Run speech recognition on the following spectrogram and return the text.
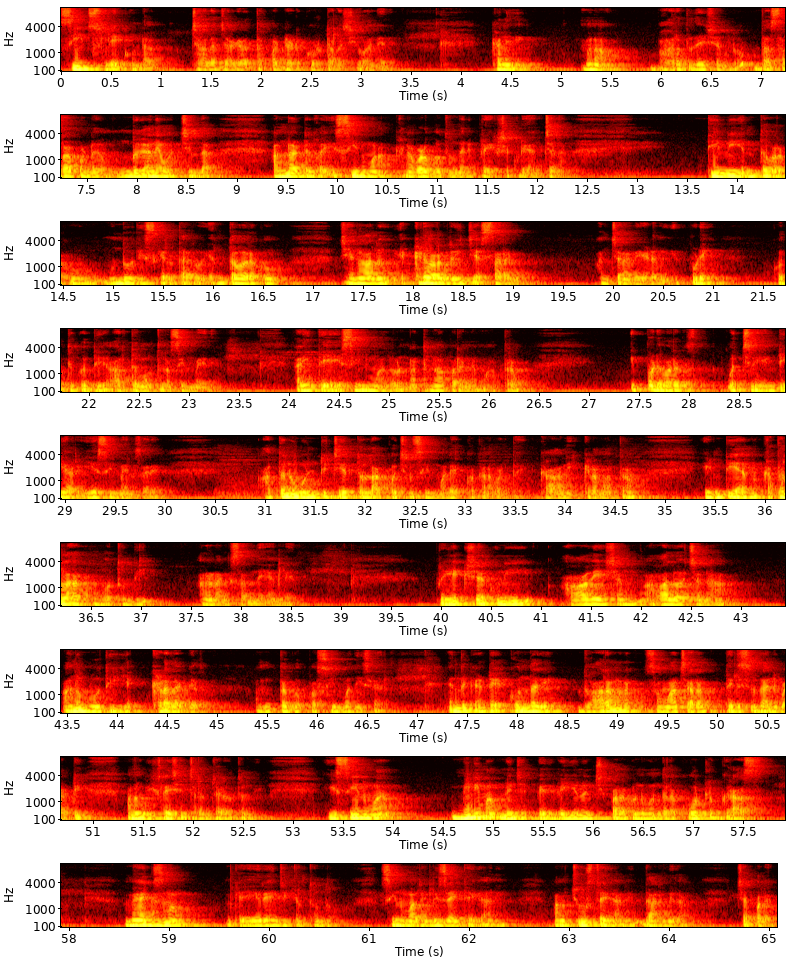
సీన్స్ లేకుండా చాలా జాగ్రత్త పడ్డాడు కొరటాల శివ అనేది. కానీ మన భారతదేశంలో దసరా పండుగ ముందుగానే వచ్చిందా అన్నట్టుగా ఈ సినిమా కనబడబోతుందని ప్రేక్షకుడి అంచనా. దీన్ని ఎంతవరకు ముందుకు తీసుకెళ్తారు? ఎంతవరకు జనాలు ఎక్కడి వరకు రీచ్ చేస్తారని అంచనా వేయడం ఇప్పుడే కొద్ది కొద్దిగా అర్థమవుతున్న సినిమా ఇది. అయితే సినిమాలో నటనాపరంగా మాత్రం ఇప్పటి వరకు వచ్చిన ఎన్టీఆర్ ఏ సినిమా అయినా సరే అతను ఒంటి చేత్తో లాక్కొచ్చిన సినిమాలు ఎక్కువ కనబడతాయి. కానీ ఇక్కడ మాత్రం ఎన్టీఆర్ను కథ లాక్కుపోతుంది అనడానికి సందేహం లేదు. ప్రేక్షకుని ఆవేశం ఆలోచన అనుభూతి ఎక్కడ తగ్గదు. అంత గొప్ప సినిమా తీశారు. ఎందుకంటే కొందరి ద్వారా మనకు సమాచారం తెలిసిన దాన్ని బట్టి మనం విశ్లేషించడం జరుగుతుంది. ఈ సినిమా మినిమం నేను చెప్పేది వెయ్యి నుంచి పదకొండు వందల కోట్లు గ్రాస్. మ్యాక్సిమం ఇంకా ఏ రేంజ్కి వెళ్తుందో సినిమా రిలీజ్ అయితే కానీ మనం చూస్తే కానీ దాని మీద చెప్పలేం.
